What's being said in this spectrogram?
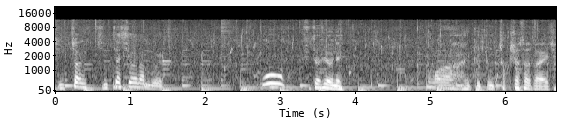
진짜 진짜 시원한 물. 오, 진짜 시원해. 와, 이렇게 좀 적셔서 가야지.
